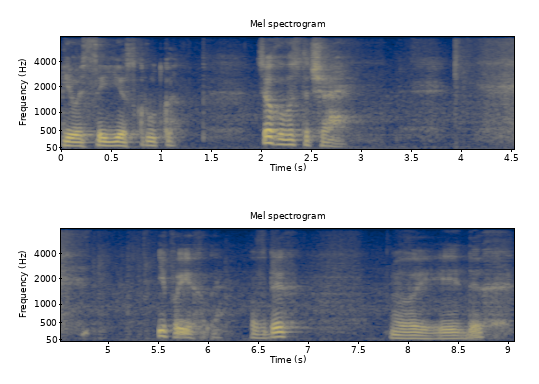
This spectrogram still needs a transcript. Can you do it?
І ось це є скрутка. Цього вистачає. І поїхали. Вдих. видих.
